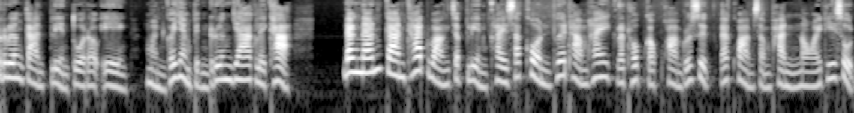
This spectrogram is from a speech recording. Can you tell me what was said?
เรื่องการเปลี่ยนตัวเราเอง มันก็ยังเป็นเรื่องยากเลยค่ะ ดังนั้นการคาดหวังจะเปลี่ยนใครสักคนเพื่อทำให้กระทบกับความรู้สึกและความสัมพันธ์น้อยที่สุด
